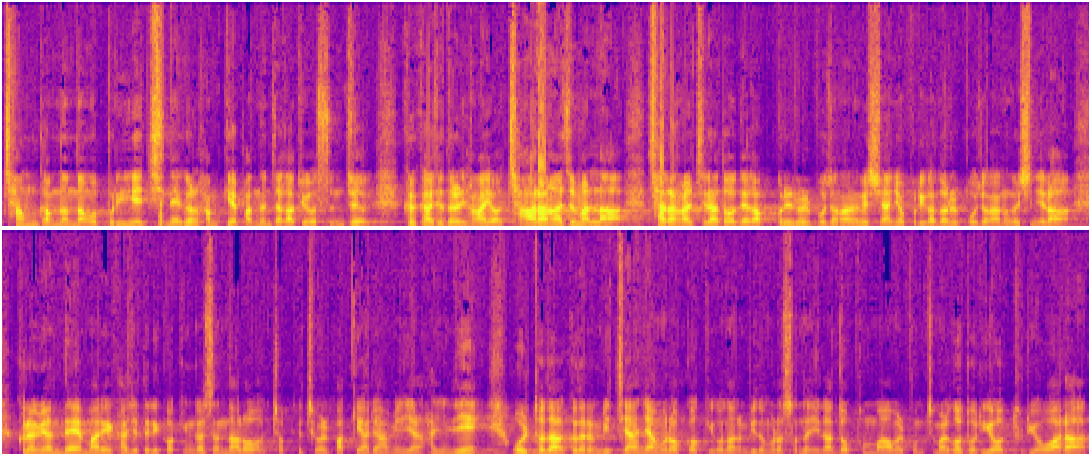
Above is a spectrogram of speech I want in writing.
참 감람나무 뿌리의 진액을 함께 받는 자가 되었은즉 그 가지들 너를 향하여 자랑하지 말라. 자랑할지라도 내가 뿌리를 보존하는 것이 아니요 뿌리가 너를 보존하는 것이니라. 그러면 내 말이 가지들이 꺾인 것은 나로 접붙임을 받게 하려 함이니 옳도다. 그들은 믿지 아니함으로 꺾이고 너는 믿음으로 섰느니라. 높은 마음을 품지 말고 도리어 두려워하라.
